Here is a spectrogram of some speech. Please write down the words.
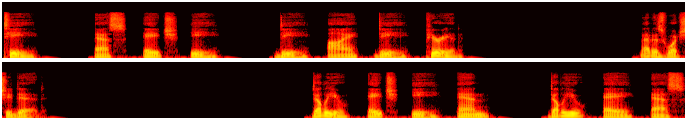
T, S, H, E, D, I, D, period. That is what she did. W, H, E, N, W, A, S,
